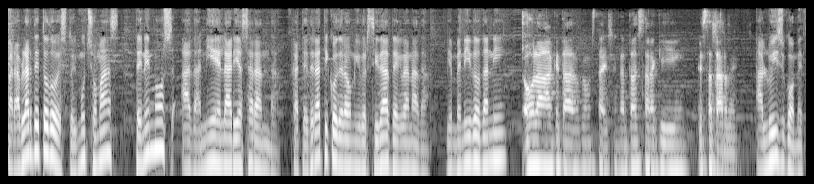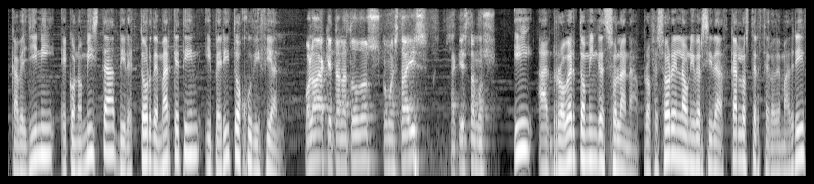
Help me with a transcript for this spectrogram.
Para hablar de todo esto y mucho más, tenemos a Daniel Arias Aranda, catedrático de la Universidad de Granada. Bienvenido, Dani. Hola, ¿qué tal? ¿Cómo estáis? Encantado de estar aquí esta tarde. A Luis Gómez Cabellini, economista, director de marketing y perito judicial. Hola, ¿qué tal a todos? ¿Cómo estáis? Aquí estamos. Y a Roberto Mínguez Solana, profesor en la Universidad Carlos III de Madrid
